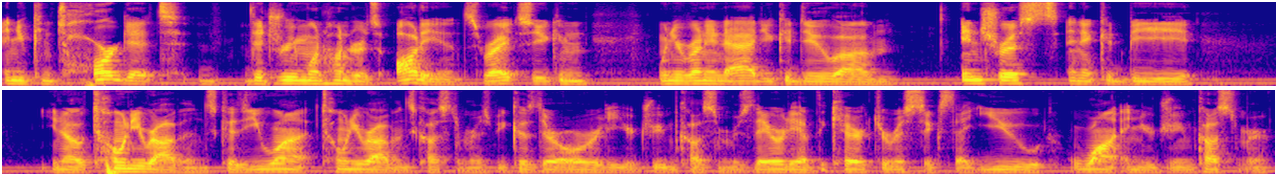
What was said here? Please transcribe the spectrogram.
and you can target the Dream 100's audience, right? So you can, when you're running an ad, you could do um, interests and it could be, you know, Tony Robbins because you want Tony Robbins customers because they're already your dream customers. They already have the characteristics that you want in your dream customer.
